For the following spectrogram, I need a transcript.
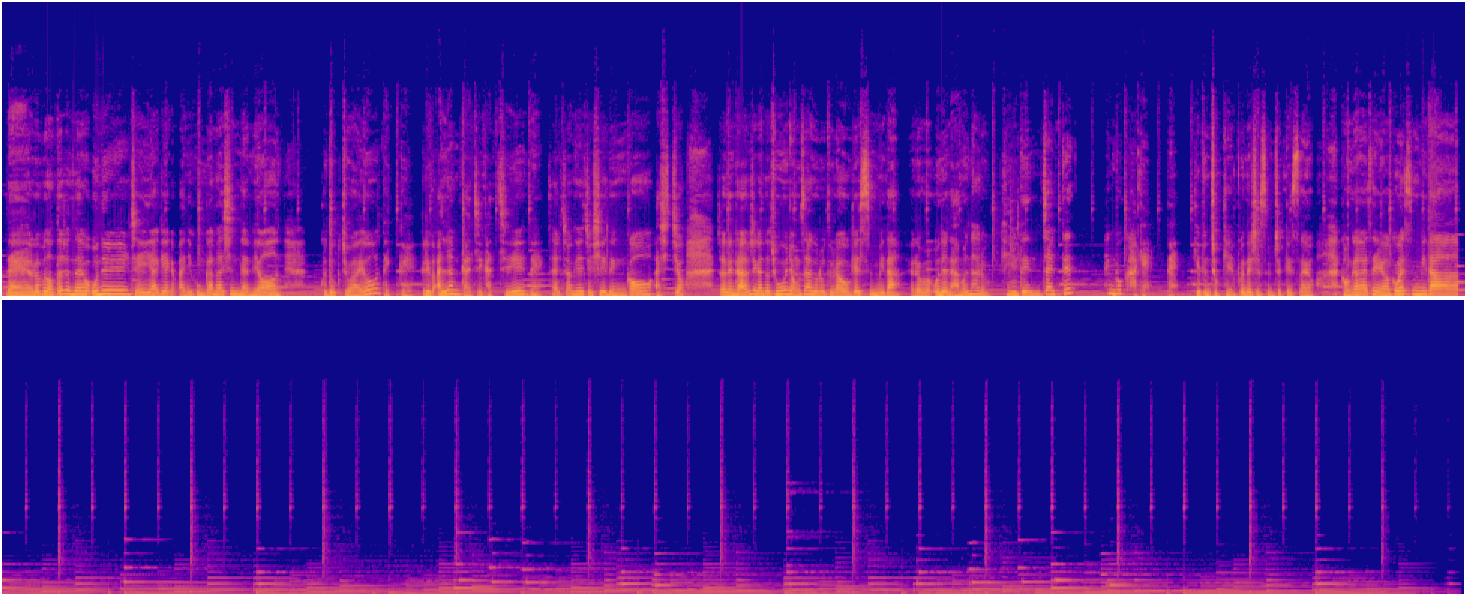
네, 여러분 어떠셨나요? 오늘 제 이야기에 많이 공감하신다면 구독, 좋아요, 댓글, 그리고 알람까지 같이 네, 설정해 주시는 거 아시죠? 저는 다음 시간 더 좋은 영상으로 돌아오겠습니다. 여러분 오늘 남은 하루 길든 짧든 행복하게 네, 기분 좋게 보내셨으면 좋겠어요. 건강하세요. 고맙습니다.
